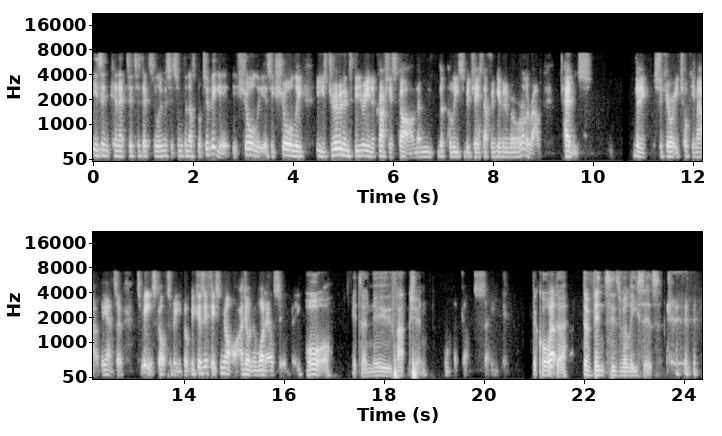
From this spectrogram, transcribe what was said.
isn't connected to Dexter Lumis. It's something else. But to me, it, it surely is. It surely he's driven into the arena, crashed his car, and then the police have been chasing after him, giving him a runaround. Hence, the security took him out at the end. So to me, it's got to be. But because if it's not, I don't know what else it would be. Or it's a new faction. Oh, for God's sake. They're called Well- the the Vince's releases.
